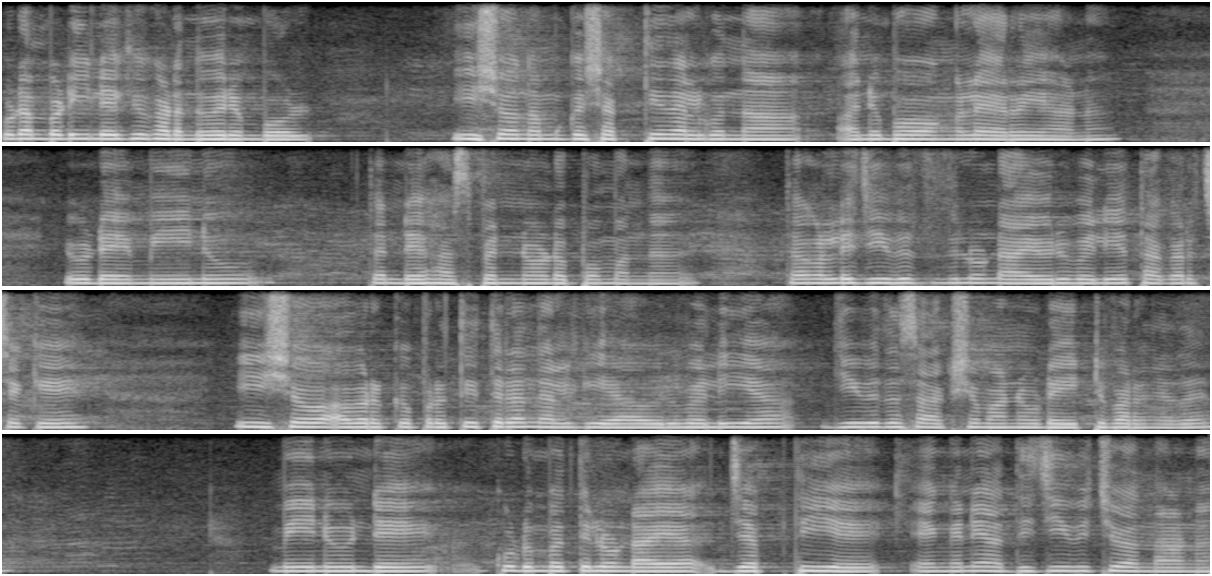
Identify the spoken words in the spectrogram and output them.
ഉടമ്പടിയിലേക്ക് കടന്നു വരുമ്പോൾ ഈശോ നമുക്ക് ശക്തി നൽകുന്ന അനുഭവങ്ങളേറെയാണ് ഇവിടെ മീനു തന്റെ ഹസ്ബൻഡിനോടൊപ്പം വന്ന് തങ്ങളുടെ ജീവിതത്തിലുണ്ടായ ഒരു വലിയ തകർച്ചയ്ക്ക് ഈശോ അവർക്ക് പ്രത്യുത്തരം നൽകിയ ഒരു വലിയ ജീവിത സാക്ഷ്യമാണ് ഇവിടെ ഏറ്റുപറഞ്ഞത്. മീനുവിന്റെ കുടുംബത്തിലുണ്ടായ ജപ്തിയെ എങ്ങനെ അതിജീവിച്ചു എന്നാണ്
